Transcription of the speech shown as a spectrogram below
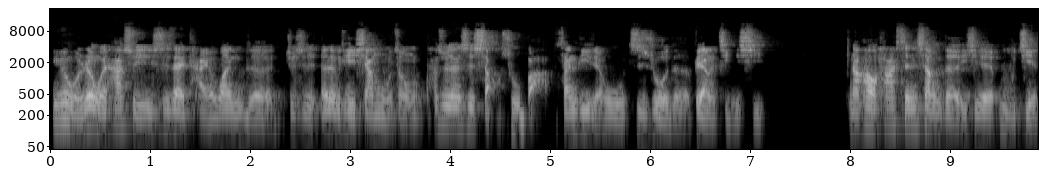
因为我认为它其实是在台湾的，就是 NFT 项目中，它虽然是少数把三 D 人物制作的非常精细，然后它身上的一些物件，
